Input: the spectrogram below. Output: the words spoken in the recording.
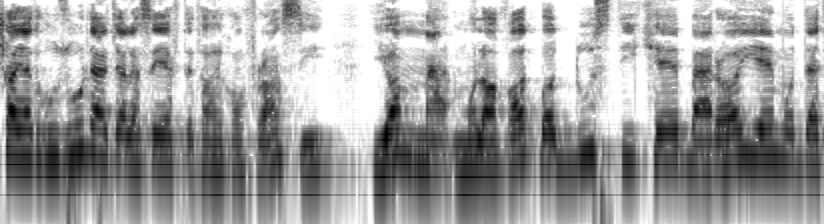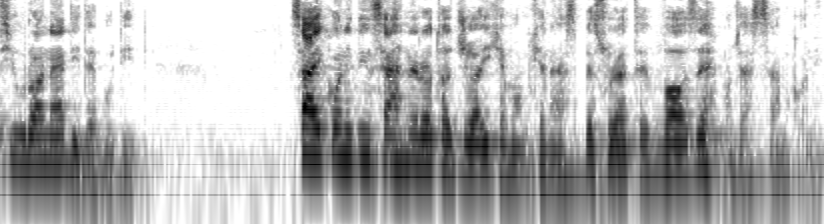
شاید حضور در جلسه افتتاح کنفرانسی یا ملاقات با دوستی که برای مدتی او را ندیده بودید. سعی کنید این صحنه را تا جایی که ممکن است به صورت واضح مجسم کنید.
